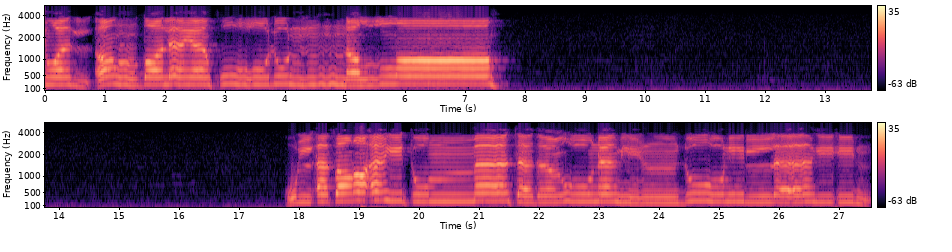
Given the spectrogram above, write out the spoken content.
وَالْأَرْضَ لَيَقُولُنَّ اللَّهُ قُلْ أَفَرَأَيْتُم مَّا تَدْعُونَ مِن دُونِ اللَّهِ إِنْ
